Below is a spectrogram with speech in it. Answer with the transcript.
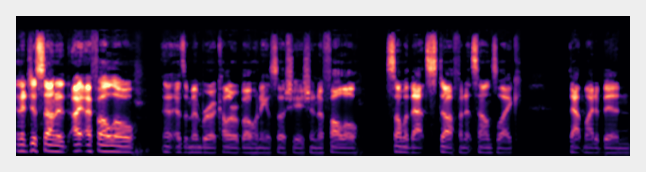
And it just sounded. I, I follow uh, as a member of Colorado Bow Hunting Association. I follow some of that stuff, and it sounds like that might have been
